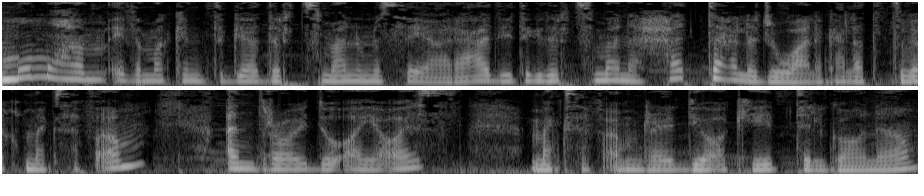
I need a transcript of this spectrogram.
مو مهم إذا ما كنت قادر تسمعنا من السيارة. عادي تقدر تسمعنا حتى على جوالك على تطبيق Mix FM. Android و iOS. Mix FM Radio أكيد تلقونا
